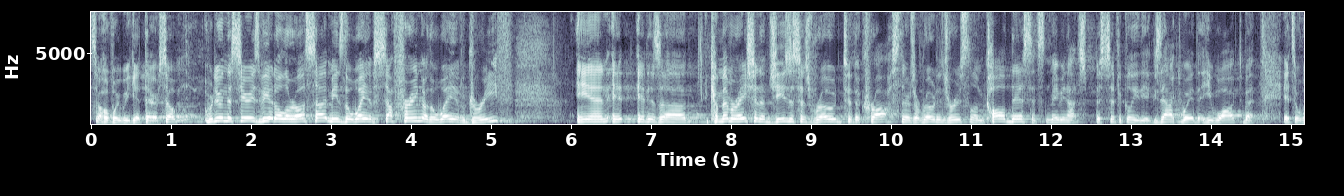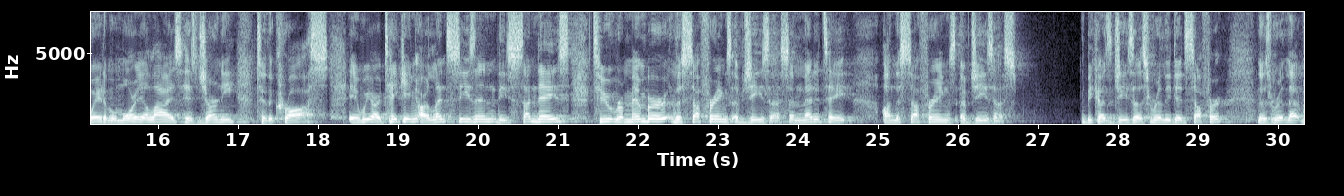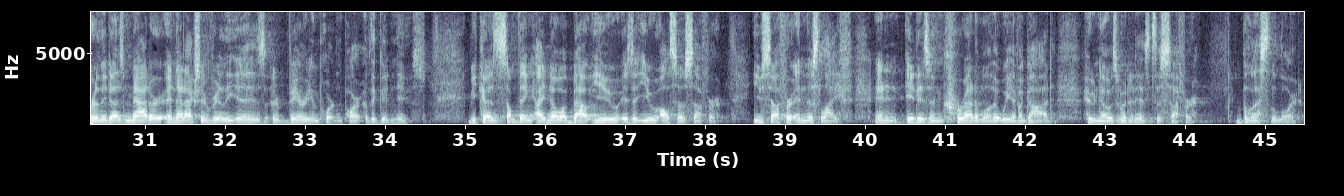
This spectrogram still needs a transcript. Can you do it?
So hopefully we get there. So we're doing this series Via Dolorosa. It means the way of suffering or the way of grief. And it, it is a commemoration of Jesus' road to the cross. There's a road to Jerusalem called this. It's maybe not specifically the exact way that he walked, but it's a way to memorialize his journey to the cross. And we are taking our Lent season, these Sundays, to remember the sufferings of Jesus and meditate on the sufferings of Jesus because Jesus really did suffer. That really does matter, and that actually really is a very important part of the good news because something I know about you is that you also suffer. You suffer in this life, and it is incredible that we have a God who knows what it is to suffer. Bless the Lord.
